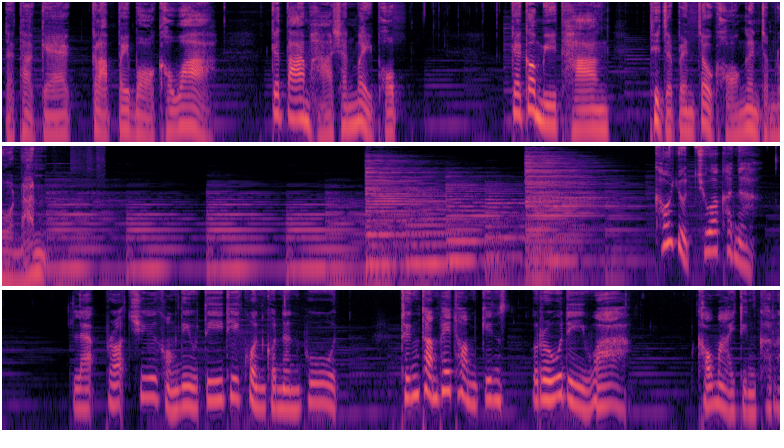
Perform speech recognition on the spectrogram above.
แต่ถ้าแก กลับไปบอกเขาว่าแกตามหาฉันไม่พบ แกก็มีทางที่จะเป็นเจ้าของเงินจำนวนนั้น เขาหยุดชั่วขณะ และเพราะชื่อของดิวตี้ที่คนคนนั้นพูด ถึงทำให้ทอมกินส์รู้ดีว่า เขาหมายถึงใคร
